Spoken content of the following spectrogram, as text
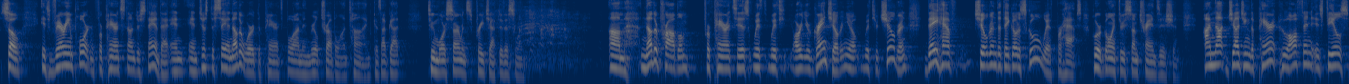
So it's very important for parents to understand that. And, and just to say another word to parents, boy, I'm in real trouble on time because I've got two more sermons to preach after this one. Um, another problem for parents is with, with or your grandchildren, you know, with your children, they have children that they go to school with, perhaps, who are going through some transition. I'm not judging the parent who often is, feels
